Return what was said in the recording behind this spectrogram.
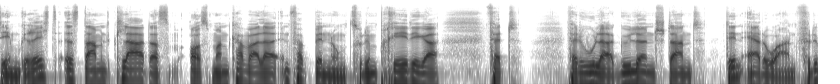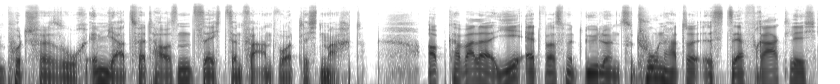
Dem Gericht ist damit klar, dass Osman Kavala in Verbindung zu dem Prediger Fethullah Gülen stand, den Erdogan für den Putschversuch im Jahr 2016 verantwortlich macht. Ob Kavala je etwas mit Gülen zu tun hatte, ist sehr fraglich,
